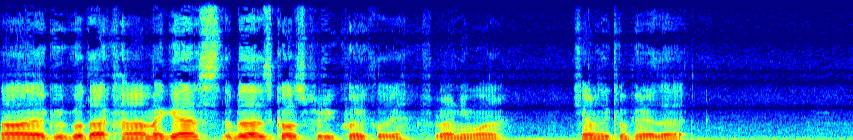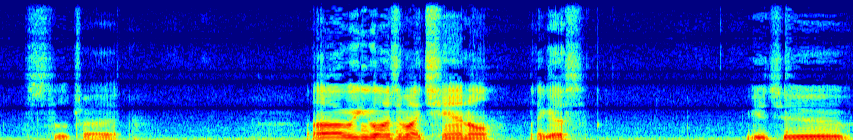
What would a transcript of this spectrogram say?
uh, google.com, I guess. But that goes pretty quickly for anyone. Can't really compare that. Still try it. Uh, we can go onto my channel, I guess. YouTube.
